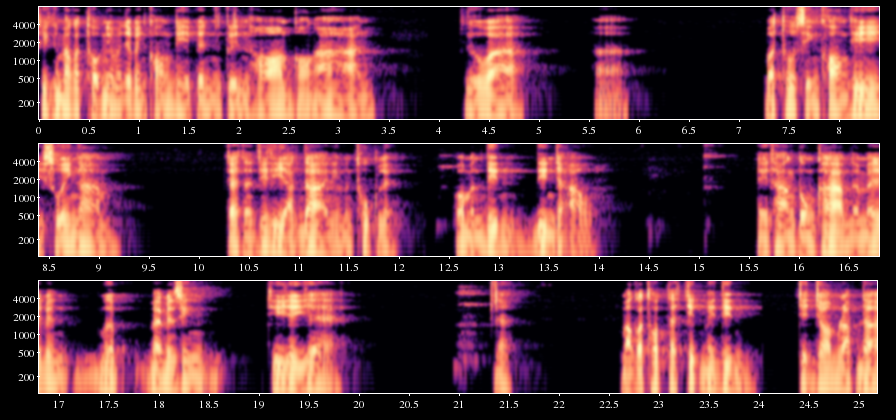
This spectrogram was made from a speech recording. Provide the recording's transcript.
สิ่งที่มากระทบเนี่ยมันจะเป็นของดีเป็นกลิ่นหอมของอาหาร หรือว่าวัตถุสิ่งของที่สวยงาม แต่ทันทีที่อยากได้นี่มันทุกข์เลย เพราะมันดิ้นดิ้นจะเอา ในทางตรงข้ามนะแม้จะเป็นเมื่อแม้เป็นสิ่งที่แย่ๆนะมากระทบแต่จิตไม่ดิ้นจิตยอมรับได้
